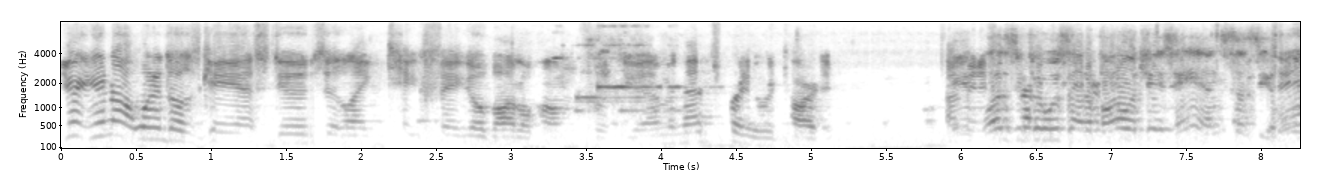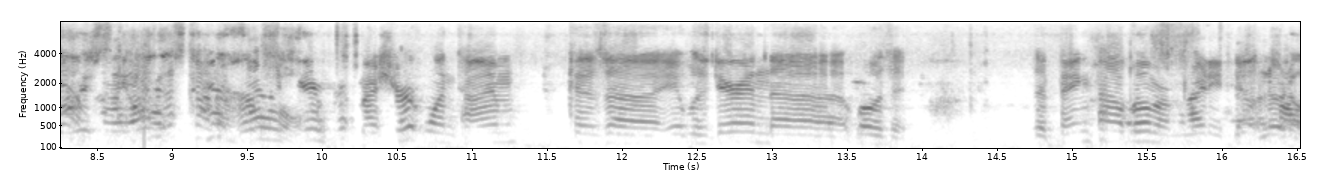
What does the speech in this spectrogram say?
you're you're not one of those gay ass dudes that like take Faygo bottle homes with you. I mean, that's pretty retarded. I mean, It was if it was out of Violent J's hands. That's the only reason I had it. that's kind of hurtful. My shirt one time because uh, it was during the what was it, the Bang Pow Boom or Mighty No, no, no.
